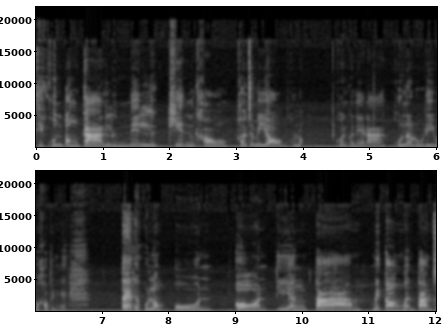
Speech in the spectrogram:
ที่คุณต้องการหรือเน้นหรือเค้นเขา เขาจะไม่ยอมคุณหรอกคนคนนี้นะ คุณรู้ดีว่าเขาเป็นไง แต่ถ้าคุณลองโอน อ่อนเอียงตาม ไม่ต้องเหมือนตามใจ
